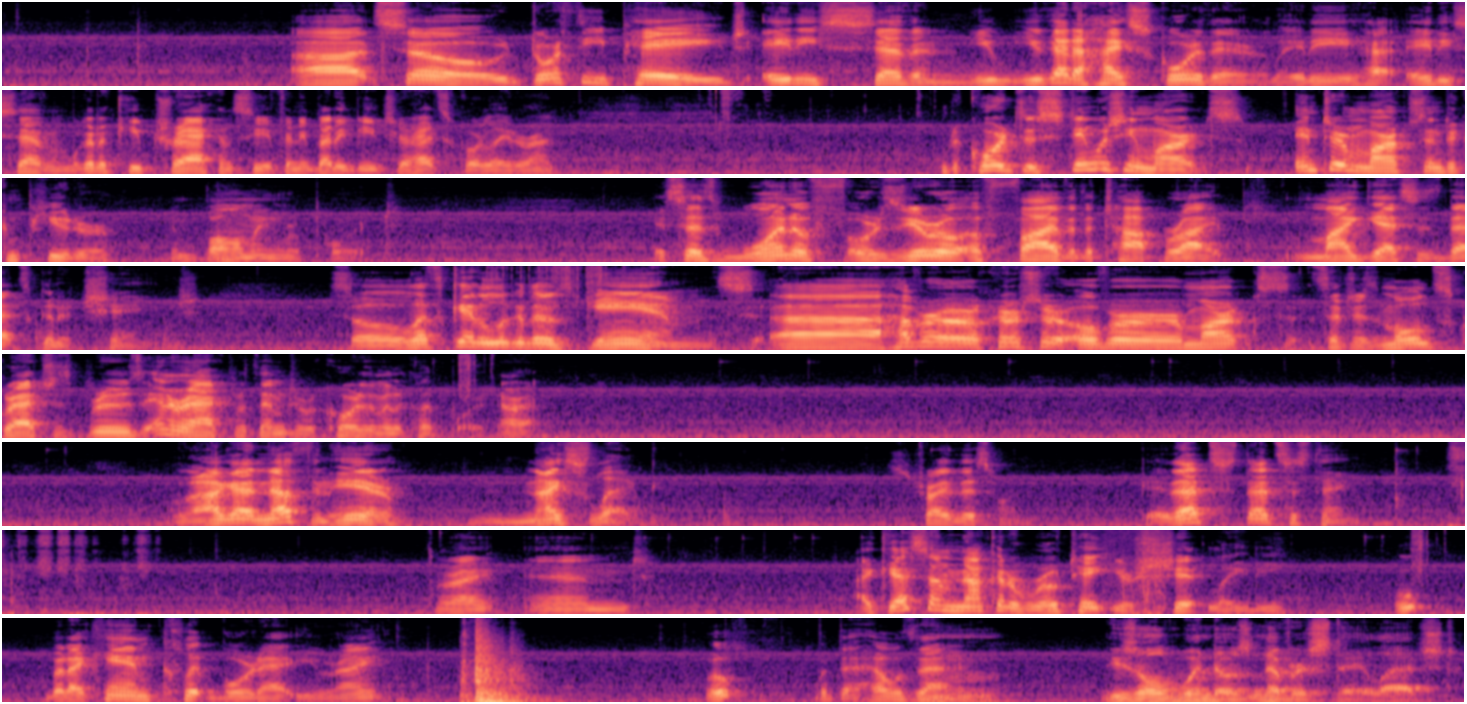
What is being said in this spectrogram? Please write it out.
Uh, so Dorothy Page, 87. You you got a high score there, lady. 87. We're gonna keep track and see if anybody beats your high score later on. Records distinguishing marks. Enter marks into computer. Embalming report. It says one of or zero of five at the top right. My guess is that's gonna change. So let's get a look at those gams. Uh, hover a cursor over marks such as mold, scratches, bruise, interact with them to record them in the clipboard. All right. Well, I got nothing here. Nice leg. Let's try this one. Okay, that's that's his thing. All right, and I guess I'm not gonna rotate your shit, lady. Oop, but I can clipboard at you, right? Oop, what the hell was that? Hmm. These old windows never stay latched.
